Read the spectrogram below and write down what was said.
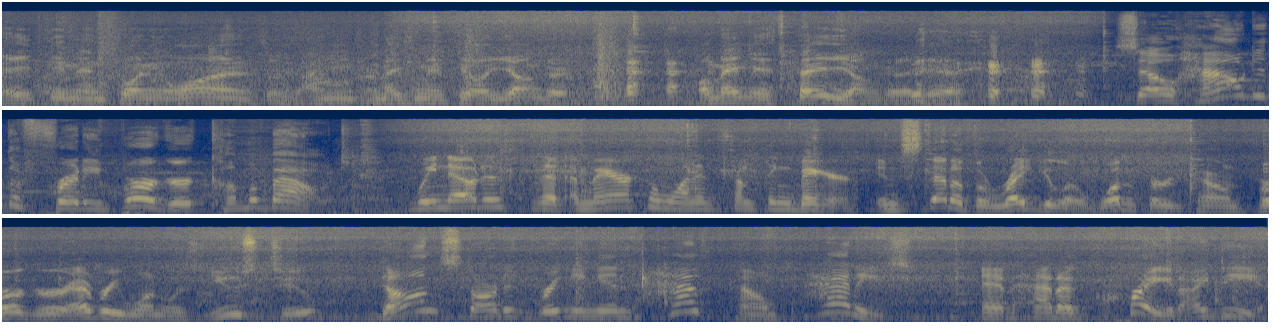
18 and 21, so it makes me feel younger, or make me stay younger, I guess. So, how did the Freddy Burger come about? We noticed that America wanted something bigger. Instead of the regular one third pound burger everyone was used to, Don started bringing in half pound patties and had a great idea.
